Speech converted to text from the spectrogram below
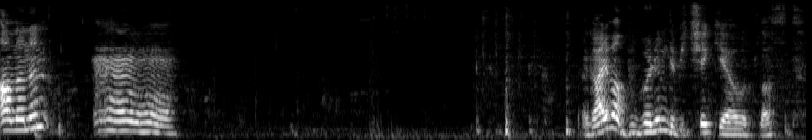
Ananın Galiba bu bölüm de bitecek ya Outlast.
